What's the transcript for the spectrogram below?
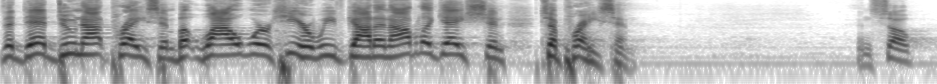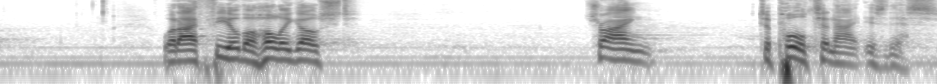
the dead do not praise him, but while we're here, we've got an obligation to praise him. And so, what I feel the Holy Ghost trying to pull tonight is this.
